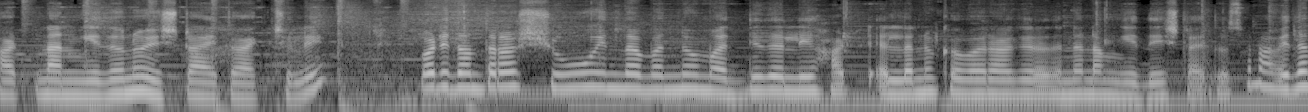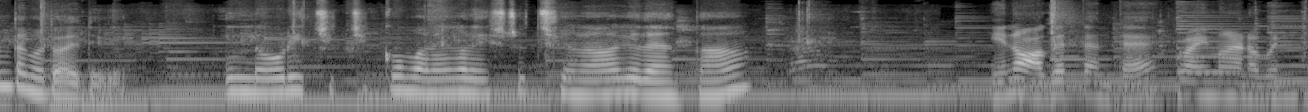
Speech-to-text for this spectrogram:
ಹಟ್ ನನಗೆ ಇದೂ ಇಷ್ಟ ಆಯಿತು ಆ್ಯಕ್ಚುಲಿ ಬಟ್ ಇದೊಂಥರ ಶೂ ಇಂದ ಬಂದು ಮಧ್ಯದಲ್ಲಿ ಹಟ್ ಎಲ್ಲನೂ ಕವರ್ ಆಗಿರೋದ್ರಿಂದ ನಮ್ಗೆ ಇದು ಇಷ್ಟ ಆಯಿತು. ಸೊ ನಾವು ಇದನ್ನು ತಗೋತಾ ಇದ್ದೀವಿ. ಇಲ್ಲಿ ನೋಡಿ ಚಿಕ್ಕ ಚಿಕ್ಕ ಮನೆಗಳು ಎಷ್ಟು ಚೆನ್ನಾಗಿದೆ ಅಂತ. ಏನೋ ಆಗತ್ತಂತೆ. ಟ್ರೈ ಮಾಡ ಬನ್ನಿ.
